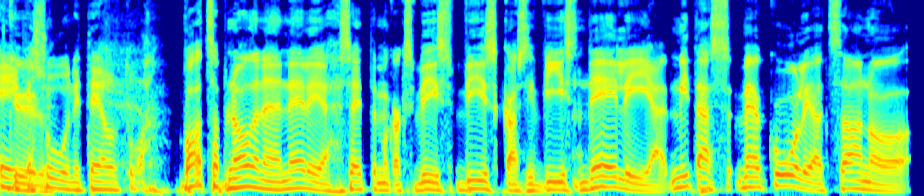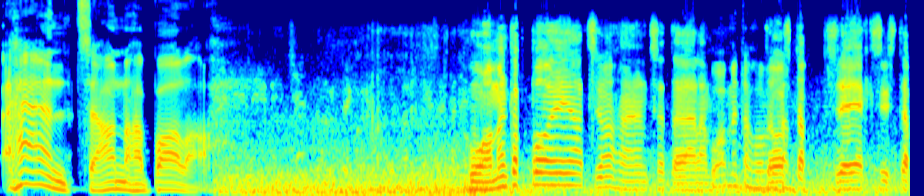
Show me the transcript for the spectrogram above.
eikä Kyllä. suunniteltua. WhatsApp 044 725 5854. Mitäs meidän kuulijat sanoo? Häntsä, annahan palaa. Huomenta pojat, se on Häntsä täällä. Huomenta, huomenta. Tuosta seksistä.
